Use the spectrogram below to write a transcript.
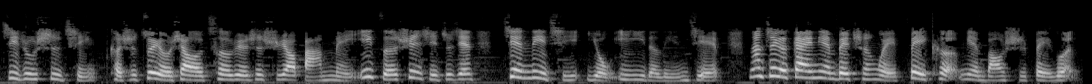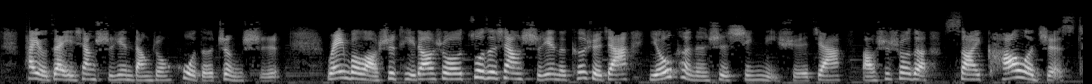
记住事情，可是最有效的策略是需要把每一则讯息之间建立起有意义的连接。那这个概念被称为贝克面包师悖论，它有在一项实验当中获得证实。Rainbow 老师提到说，做这项实验的科学家有可能是心理学家。老师说的 psychologist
